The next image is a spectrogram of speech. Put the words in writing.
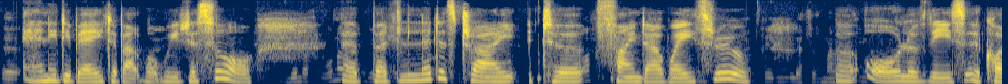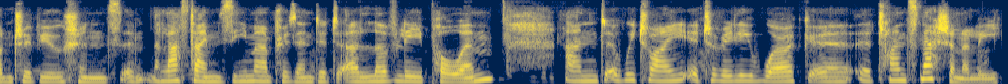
äh, any debate about what we just saw. Uh, but let us try to find our way through uh, all of these uh, contributions. Um, last time, Sima presented a lovely poem, and we try to really work uh, uh, transnationally.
